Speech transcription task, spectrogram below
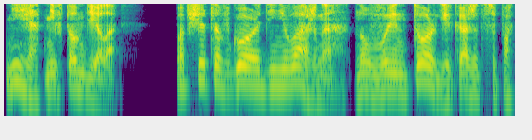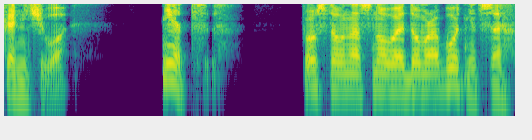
«Нет, не в том дело». Вообще-то в городе не важно, но в военторге, кажется, пока ничего. Нет, просто у нас новая домработница.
